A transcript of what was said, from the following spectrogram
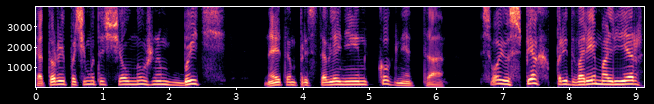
который почему-то счел нужным быть на этом представлении инкогнито. Свой успех при дворе Мольер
